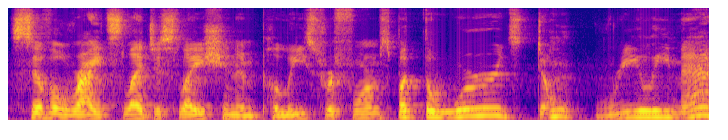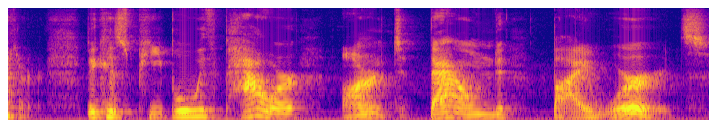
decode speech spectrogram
civil rights legislation and police reforms, but the words don't really matter because people with power aren't bound by words.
